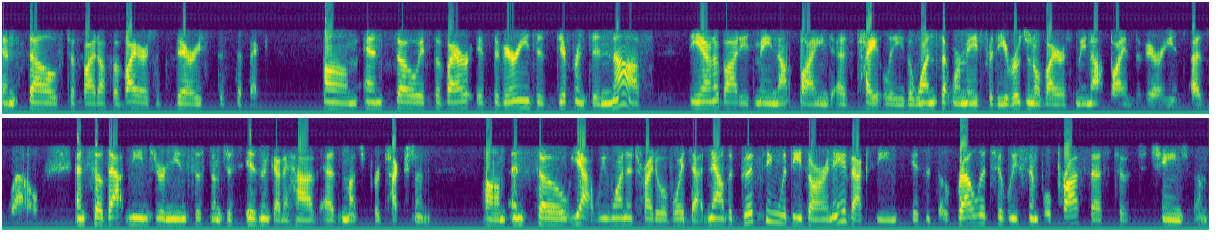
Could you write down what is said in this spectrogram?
and cells to fight off a virus, it's very specific. Um, and so if the vir- if the variant is different enough, the antibodies may not bind as tightly. The ones that were made for the original virus may not bind the variant as well. And so that means your immune system just isn't going to have as much protection. Um, and so, yeah, we want to try to avoid that. Now, the good thing with these RNA vaccines is it's a relatively simple process to, to change them.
